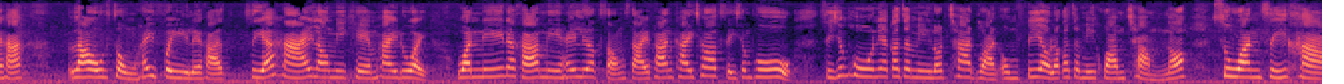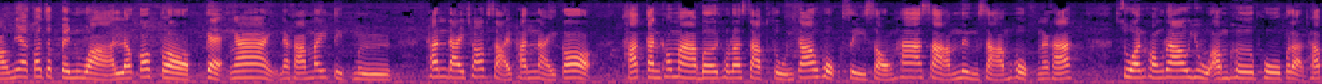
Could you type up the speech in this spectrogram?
นะคะ เราส่งให้ฟรีเลยค่ะ เสียหายเรามีเคมให้ด้วย วันนี้นะคะมีให้เลือก 2 สายพันธุ์ใครชอบสีชมพู สีชมพูเนี่ยก็จะมีรสชาติหวานอมเปรี้ยว แล้วก็จะมีความฉ่ำเนาะส่วนสีขาวเนี่ยก็จะเป็นหวานแล้วก็กรอบแกะง่ายนะคะ ไม่ติดมือ ท่านใดชอบสายพันธุ์ไหนก็ ทักกันเข้ามาเบอร์โทรศัพท์ 0964253136 นะคะ ส่วนของเราอยู่อำเภอโพประทับ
